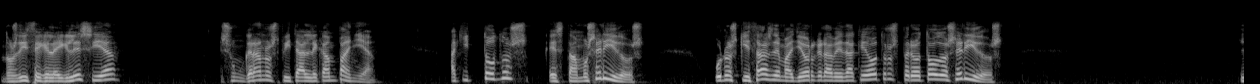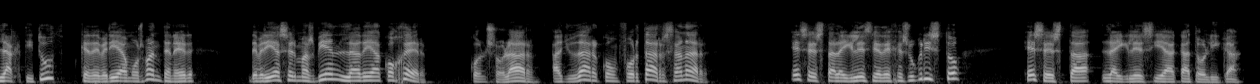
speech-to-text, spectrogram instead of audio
nos dice que la Iglesia es un gran hospital de campaña. Aquí todos estamos heridos, unos quizás de mayor gravedad que otros, pero todos heridos. La actitud que deberíamos mantener debería ser más bien la de acoger, consolar, ayudar, confortar, sanar. ¿Es esta la Iglesia de Jesucristo? ¿Es esta la Iglesia católica?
